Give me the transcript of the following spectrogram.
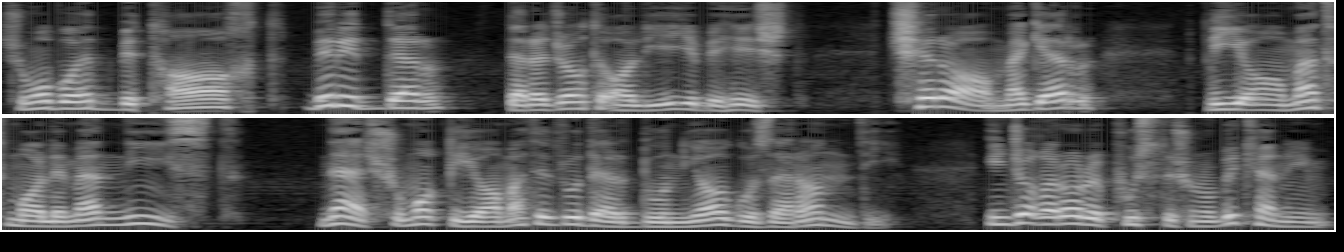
شما باید به تاخت برید در درجات عالیه بهشت. چرا؟ مگر قیامت مال من نیست؟ نه شما قیامتت رو در دنیا گذراندی. اینجا قرار پوستشون رو بکنیم.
